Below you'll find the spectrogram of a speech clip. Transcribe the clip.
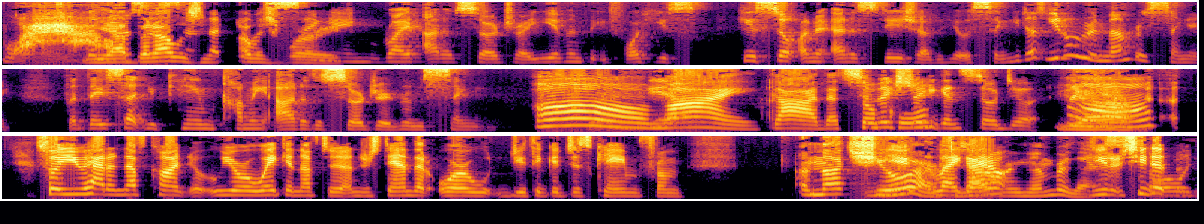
Wow. The Yeah, but I was- I was worried. singing right out of surgery, even before he's he's still under anesthesia. But he was singing. He does. You don't remember singing, but they said you came coming out of the surgery room singing Oh Yeah. my God, that's so to make cool. sure you can still do it. Yeah. Aw. So you had enough con, you were awake enough to understand that, or do you think it just came from, I'm not sure. like, 'cause I I don't don't- remember that. you, she So did,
